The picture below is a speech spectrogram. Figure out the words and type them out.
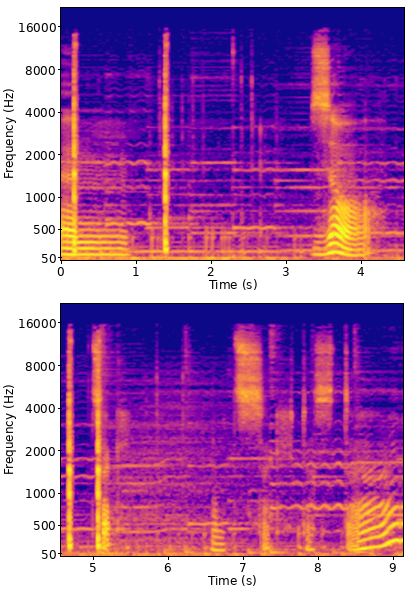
Ähm. So. Zack. Und zack. Das da.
